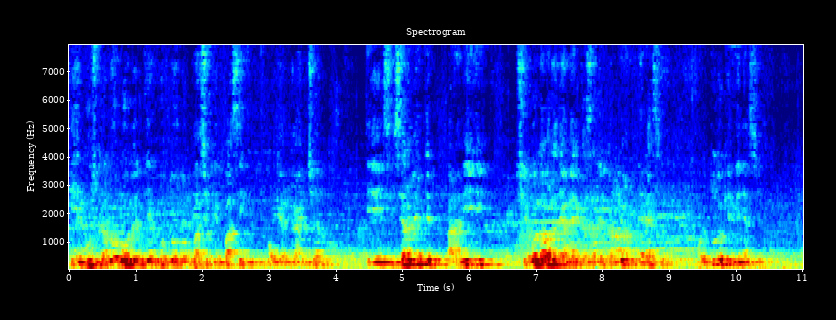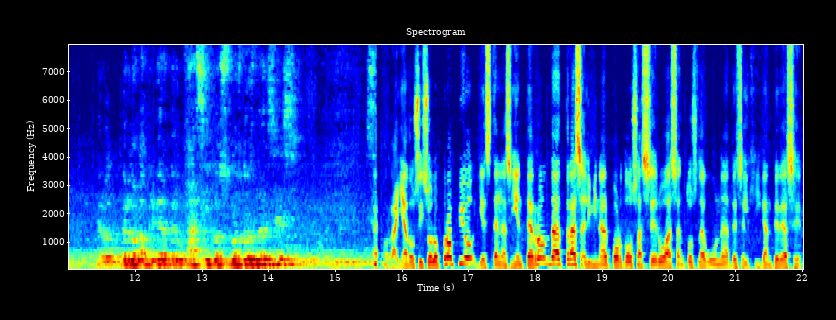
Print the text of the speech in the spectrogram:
que busca los goles el tiempo todo, pase que pase en cualquier cancha. Y sinceramente, para mí, llegó la hora de América salir campeón, merece, por todo lo que viene haciendo. Pero, perdón, la primera pregunta, ah, sí, los, los dos meses... Rayados hizo lo propio y está en la siguiente ronda tras eliminar por 2 a 0 a Santos Laguna desde el gigante de acero.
